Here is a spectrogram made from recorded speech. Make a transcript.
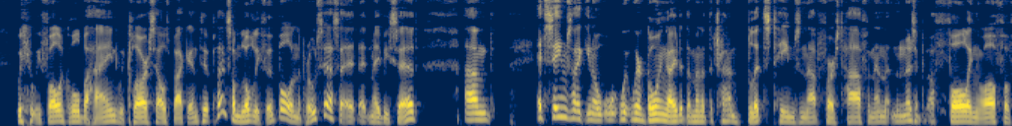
we, we fall a goal behind, we claw ourselves back into it, played some lovely football in the process, it, it may be said. And it seems like, you know, we're going out at the minute to try and blitz teams in that first half, and then, then there's a, a falling off of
